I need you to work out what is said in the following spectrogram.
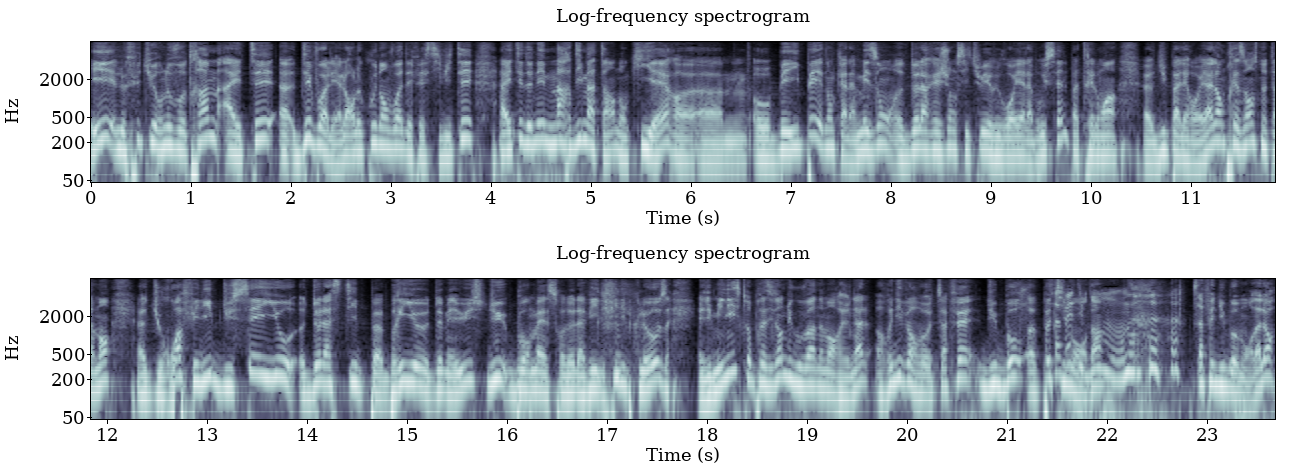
et le futur nouveau tram a été euh, dévoilé. Alors le coup d'envoi des festivités a été donné mardi matin, donc hier, au BIP, donc à la maison de la région située rue Royale à Bruxelles, pas très loin du Palais Royal, en présence notamment du roi Philippe, du CIO de la STIP Brieux de Méus, du bourgmestre de la ville Philippe Claus et du ministre président du gouvernement régional Rudy Vervoort. Ça fait du beau euh, Ça petit fait monde. du bon hein. monde. Ça fait du beau monde. Alors,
